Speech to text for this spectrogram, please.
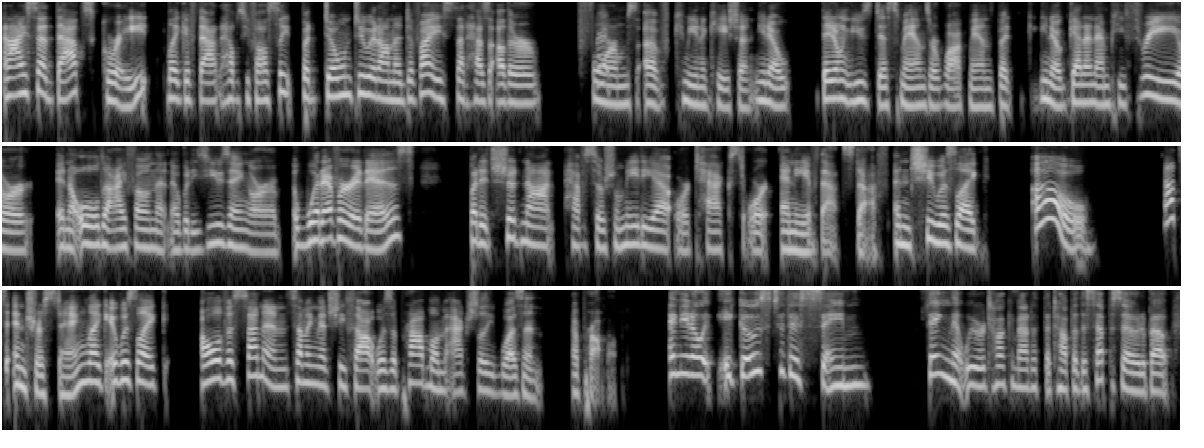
And I said, That's great. Like if that helps you fall asleep, but don't do it on a device that has other forms of communication. You know, they don't use Discmans or Walkmans, but, you know, get an MP3 or an old iPhone that nobody's using or whatever it is. But it should not have social media or text or any of that stuff. And she was like, Oh, that's interesting. Like it was like all of a sudden, something that she thought was a problem actually wasn't a problem. And you know, it, it goes to this same thing that we were talking about at the top of this episode about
